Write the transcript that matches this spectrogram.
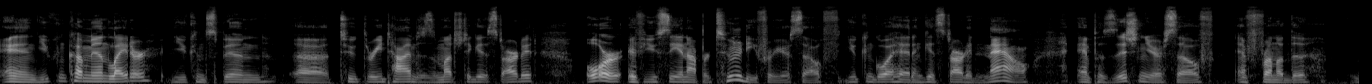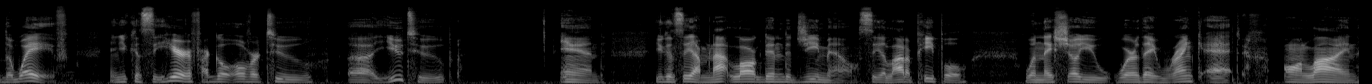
and you can come in later. You can spend uh, two, three times as much to get started. Or if you see an opportunity for yourself, you can go ahead and get started now and position yourself in front of the, the wave. And you can see here, if I go over to uh, YouTube, and you can see I'm not logged into Gmail. See, a lot of people, when they show you where they rank at online,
